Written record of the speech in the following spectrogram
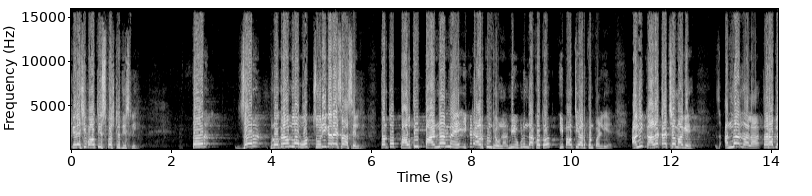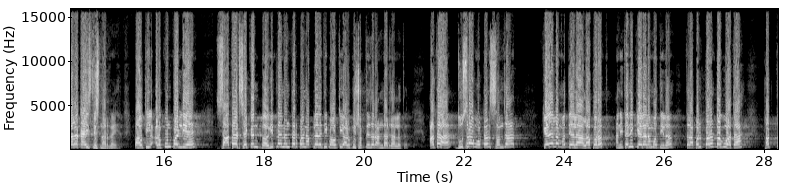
केळ्याची पावती स्पष्ट दिसली. तर जर प्रोग्रामला वोट चोरी करायचा असेल तर तो पावती पाडणार नाही इकडे अडकून ठेवणार. मी उघडून दाखवतो ही पावती अडकून पडली आहे. आणि काळा काचच्या मागे अंधार झाला तर आपल्याला काहीच दिसणार नाही. पावती अडकून पडली आहे. सात आठ सेकंड बघितल्यानंतर पण आपल्याला ती पावती अडकू शकते जर अंधार झाला तर. आता दुसरा वोटर समजा केळ्याला मत द्यायला आला परत आणि त्यांनी केळ्याला मत दिलं तर आपण परत बघू आता. फक्त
